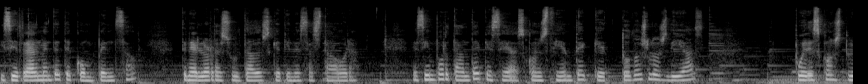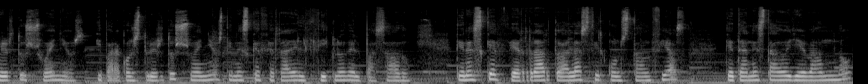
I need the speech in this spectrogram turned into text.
Y si realmente te compensa tener los resultados que tienes hasta ahora. Es importante que seas consciente que todos los días puedes construir tus sueños y para construir tus sueños tienes que cerrar el ciclo del pasado, tienes que cerrar todas las circunstancias que te han estado llevando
